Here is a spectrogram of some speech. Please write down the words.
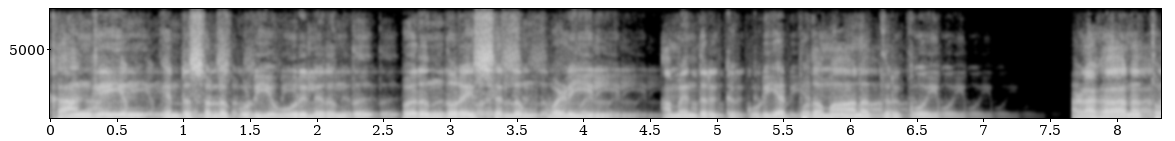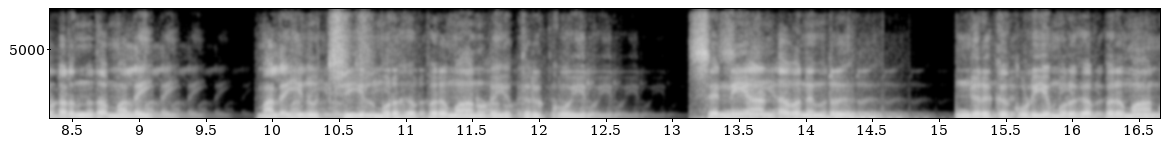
காங்கேயம் என்று சொல்லக்கூடிய ஊரிலிருந்து பெருந்துறை செல்லும் வழியில் அமைந்திருக்கக்கூடிய அற்புதமான திருக்கோயில். அழகான தொடர்ந்த மலை மலையின் உச்சியில் முருகப்பெருமானுடைய திருக்கோயில். சென்னியாண்டவன் என்று இங்கு இருக்கக்கூடிய முருகப்பெருமான்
